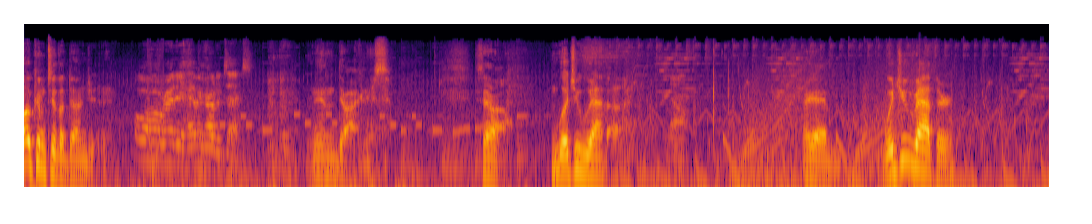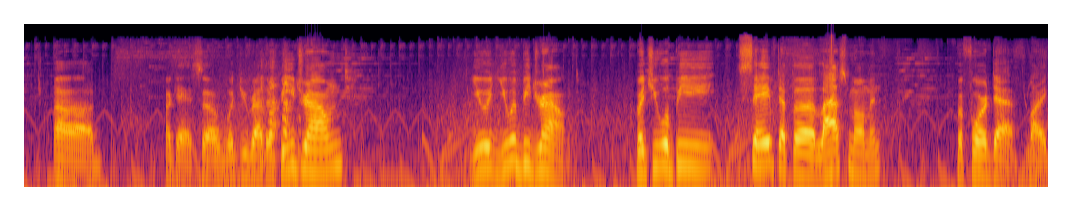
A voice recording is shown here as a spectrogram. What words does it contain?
Welcome to the dungeon Already having heart attacks. in darkness. So, would you rather? No. Okay, would you rather? Uh, okay, so would you rather be drowned? You would- you would be drowned, but you will be saved at the last moment before death, like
